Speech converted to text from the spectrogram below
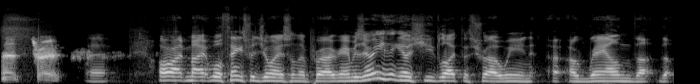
That's true. All right, mate. Well, thanks for joining us on the program. Is there anything else you'd like to throw in uh, around the, the,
